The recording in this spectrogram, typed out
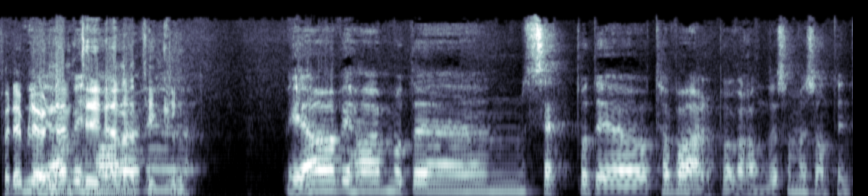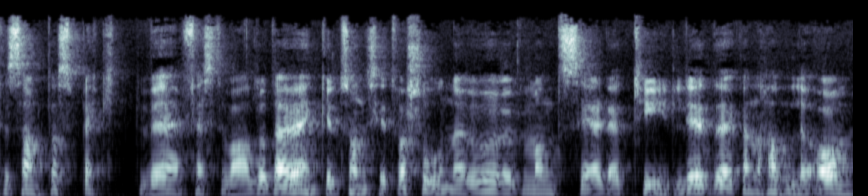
For det ble jo Ja, nevnt i denne har, artikkelen. Ja, vi har på en måte sett på det å ta vare på hverandre som et sånt interessant aspekt ved festivaler. Det er jo enkelte sånne situasjoner hvor man ser det tydelig. Det kan handle om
